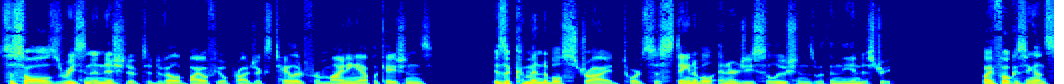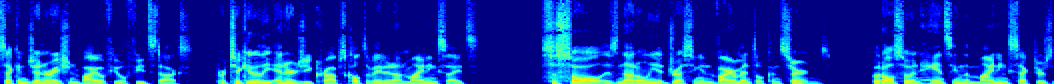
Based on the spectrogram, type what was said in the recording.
Sasol's recent initiative to develop biofuel projects tailored for mining applications is a commendable stride towards sustainable energy solutions within the industry. By focusing on second generation biofuel feedstocks, particularly energy crops cultivated on mining sites, Sasol is not only addressing environmental concerns, but also enhancing the mining sector's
